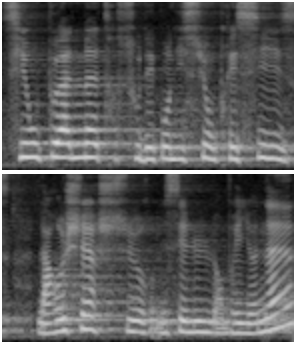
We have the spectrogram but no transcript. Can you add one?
si on peut admettre sous des conditions précises la recherche sur les cellules embryonnaires,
